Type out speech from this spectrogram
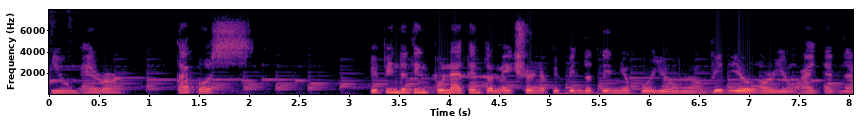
yung error. Tapos, pipindutin po natin to. Make sure na pipindutin nyo po yung video or yung item na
